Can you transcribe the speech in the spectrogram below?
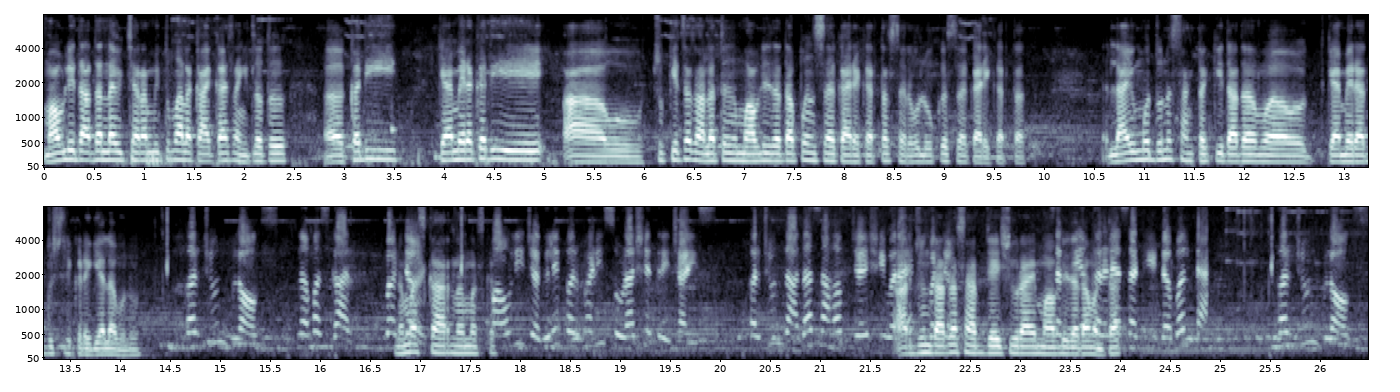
माऊली दादांना विचारा मी तुम्हाला काय काय सांगितलं होतं? कधी कॅमेरा कधी चुकीचा झाला तर माऊली दादा पण सहकार्य करतात सर्व लोक सहकार्य करतात. लाईव्ह मधूनच सांगतात की दादा कॅमेरा दुसरीकडे गेला म्हणून. अर्जुन ब्लॉग्स नमस्कार. नमस्कार नमस्कार. माऊली जगले परभणी सोळाशे त्रेचाळीस. अर्जुन दादा साहब जय शिवराय अर्जुन. दादा साहेब जय शिवराय माऊली दादा म्हणतात. Double Arjun blogs.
